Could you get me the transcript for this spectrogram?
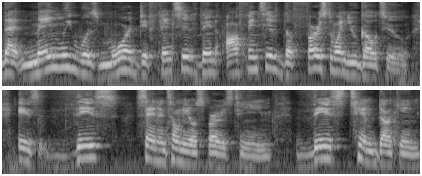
that mainly was more defensive than offensive, the first one you go to is this San Antonio Spurs team, this Tim Duncan,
